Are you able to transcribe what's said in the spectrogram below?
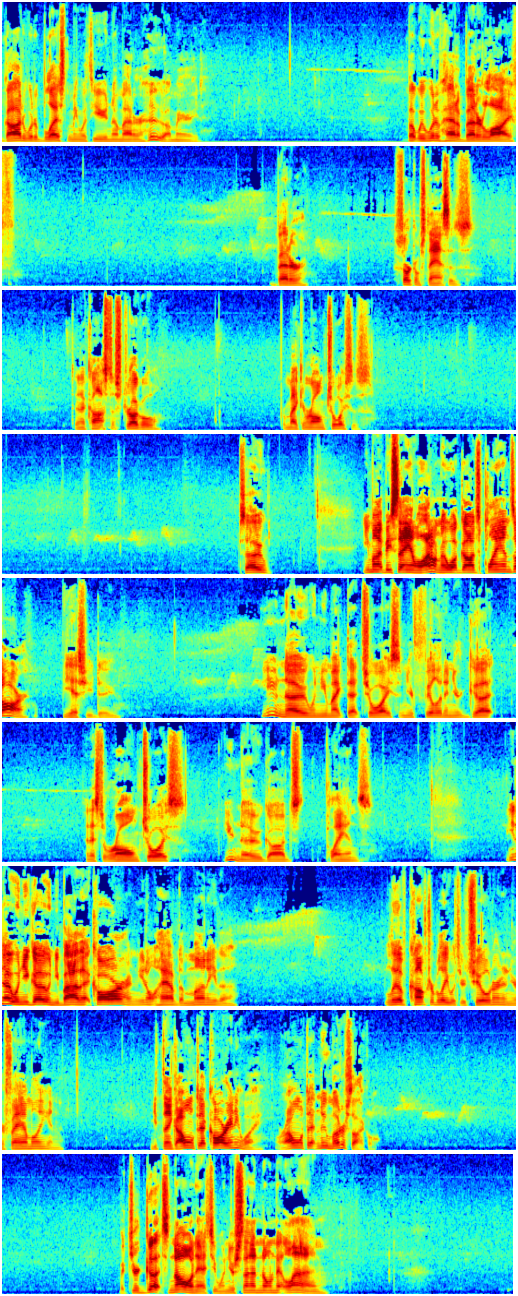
God would have blessed me with you no matter who I married. But we would have had a better life, better circumstances than a constant struggle for making wrong choices. So, you might be saying, Well, I don't know what God's plans are. Yes, you do. You know when you make that choice and you feel it in your gut and it's the wrong choice. You know God's plans. You know when you go and you buy that car and you don't have the money to live comfortably with your children and your family and you think I want that car anyway or I want that new motorcycle. But your gut's gnawing at you when you're signing on that line.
